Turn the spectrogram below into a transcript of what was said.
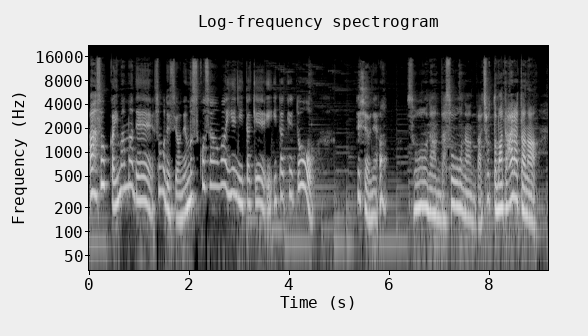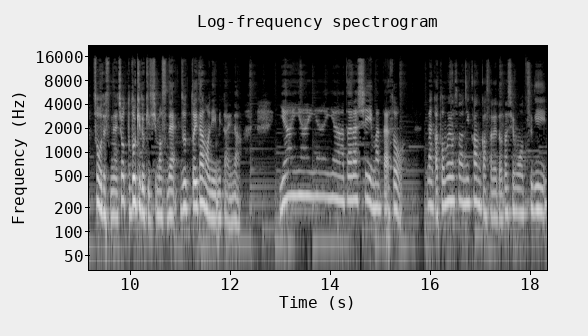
あ、そっか。今まで、そうですよね。息子さんは家にいたけ、いたけど、でしたよね。あ、そうなんだ、そうなんだ。ちょっとまた新たな、そうですね。ちょっとドキドキしますね。ずっといたのに、みたいな。いやいやいやいや、新しい、また、そう。なんか、ともよさんに感化されて、私も次、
